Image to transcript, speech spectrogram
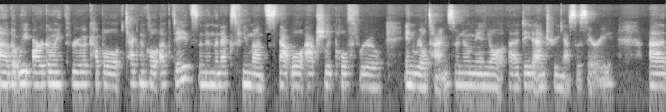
Uh, but we are going through a couple technical updates and in the next few months that will actually pull through in real time. So no manual uh, data entry necessary. Uh,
